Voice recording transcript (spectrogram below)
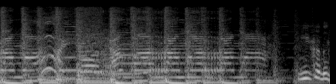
ರಾಮ. ಅಯ್ಯೋ ರಾಮ ರಾಮ ರಾಮ. ಈ ಕಡೆ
